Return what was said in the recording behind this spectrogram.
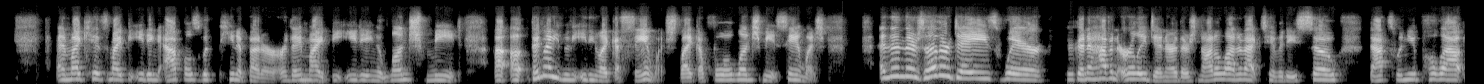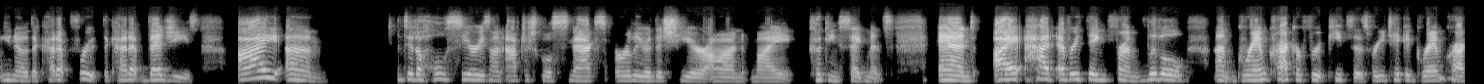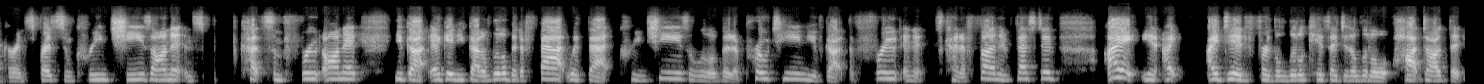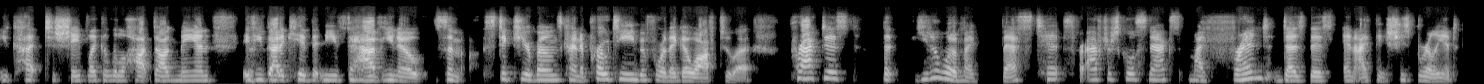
And my kids might be eating apples with peanut butter, or they might be eating lunch meat. Uh, uh, they might even be eating like a sandwich, like a full lunch meat sandwich. And then there's other days where you're going to have an early dinner. There's not a lot of activities. So that's when you pull out, you know, the cut up fruit, the cut up veggies. I um, did a whole series on after school snacks earlier this year on my cooking segments. And I had everything from little um, graham cracker fruit pizzas where you take a graham mm. cracker and spread some cream cheese on it and cut some fruit on it. You've got, again, you've got a little bit of fat with that cream cheese, a little bit of protein. You've got the fruit and it's kind of fun and festive. I, you know, I, I did for the little kids, I did a little hot dog that you cut to shape like a little hot dog man. If you've got a kid that needs to have, you know, some stick to your bones kind of protein before they go off to a practice. But you know, one of my best tips for after school snacks. My friend does this and I think she's brilliant.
